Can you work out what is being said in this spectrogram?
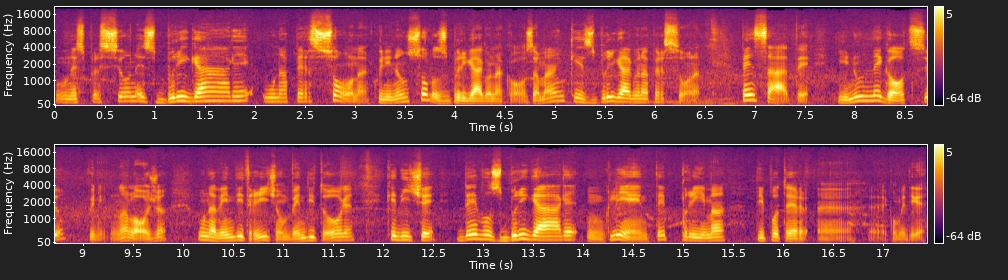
un'espressione sbrigare una persona, quindi non solo sbrigare una cosa, ma anche sbrigare una persona. Pensate in un negozio, quindi in una loggia, una venditrice, un venditore che dice devo sbrigare un cliente prima di poter eh, eh dire,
